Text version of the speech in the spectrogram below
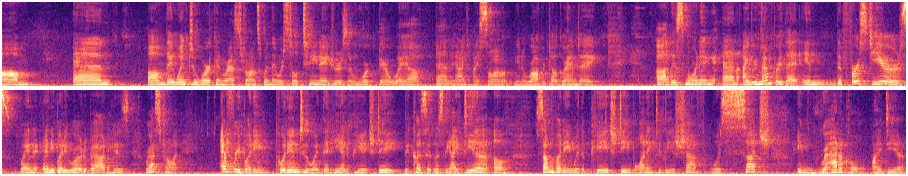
Um, and um, they went to work in restaurants when they were still teenagers and worked their way up. And I, I saw, you know, Robert Del Grande uh, this morning, and I remember that in the first years when anybody wrote about his restaurant, everybody put into it that he had a PhD because it was the idea of somebody with a PhD wanting to be a chef was such a radical idea.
